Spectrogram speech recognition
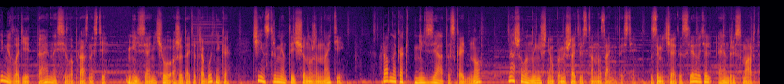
Ими владеет тайная сила праздности. Нельзя ничего ожидать от работника, чьи инструменты еще нужно найти – равно как нельзя отыскать дно нашего нынешнего помешательства на занятости, замечает исследователь Эндрю Смарт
